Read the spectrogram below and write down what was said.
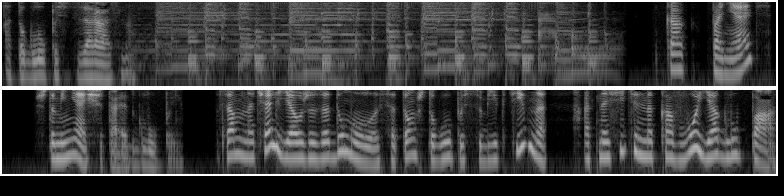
а то глупость заразна. Как понять, что меня считает глупой? В самом начале я уже задумывалась о том, что глупость субъективна, относительно кого я глупа.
